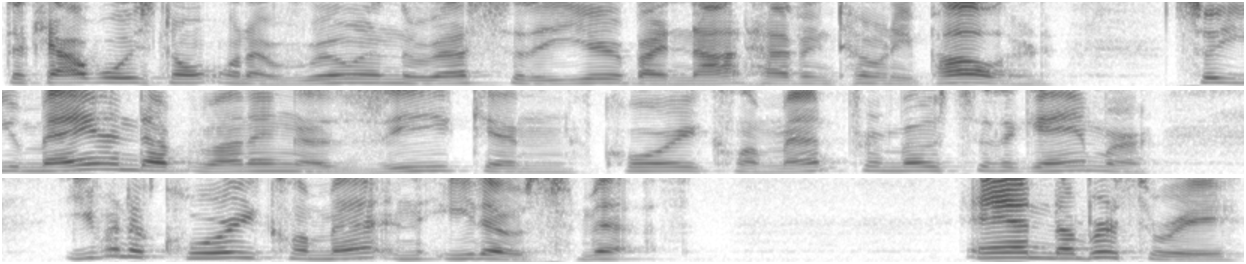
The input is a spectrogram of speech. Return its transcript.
the Cowboys don't want to ruin the rest of the year by not having Tony Pollard. So you may end up running a Zeke and Corey Clement for most of the game, or even a Corey Clement and Ito Smith. And number three,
